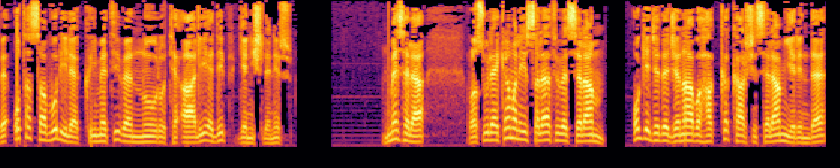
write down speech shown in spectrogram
ve o tasavvur ile kıymeti ve nuru teali edip genişlenir. Mesela Resul Ekrem Aleyhissalatu vesselam o gecede Cenabı Hakk'a karşı selam yerinde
